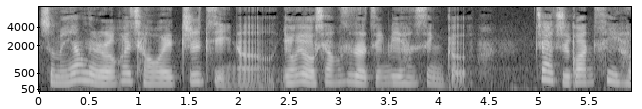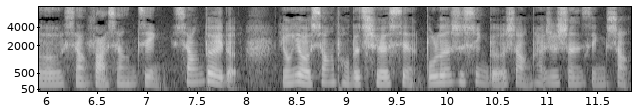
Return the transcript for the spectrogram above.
什么样的人会成为知己呢？拥有相似的经历和性格，价值观契合，想法相近，相对的拥有相同的缺陷，不论是性格上还是身心上。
